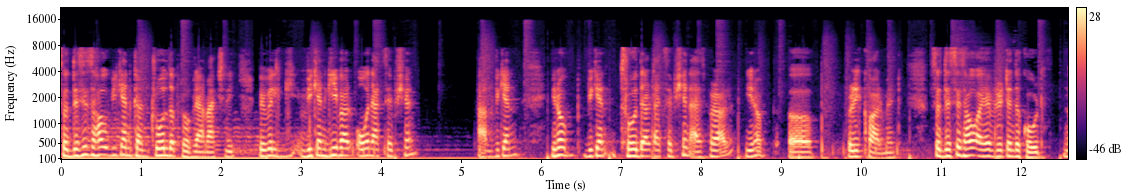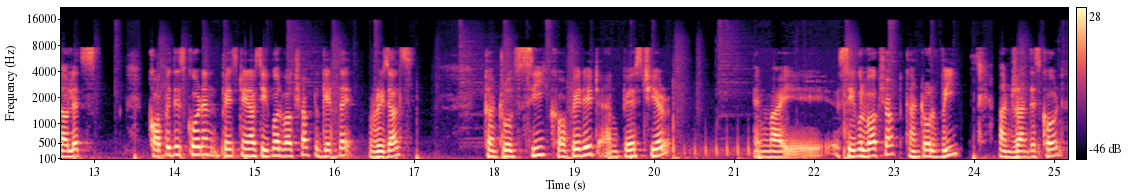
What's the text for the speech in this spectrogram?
So this is how we can control the program actually. We will we can give our own exception and we can you know we can throw that exception as per our you know uh, requirement. So this is how I have written the code. Now let's copy this code and paste in our SQL workshop to get the results. Control C copied it and paste here in my SQL workshop. Control V and run this code.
